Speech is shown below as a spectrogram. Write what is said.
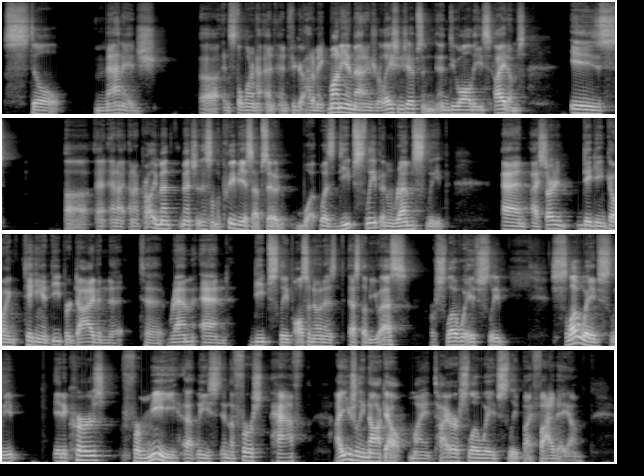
still manage uh, and still learn how, and, and figure out how to make money and manage relationships and, and do all these items is uh, and I and I probably meant, mentioned this on the previous episode what was deep sleep and REM sleep and I started digging going taking a deeper dive into to REM and deep sleep, also known as SWS or slow wave sleep. Slow wave sleep, it occurs for me, at least in the first half. I usually knock out my entire slow wave sleep by 5 a.m.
